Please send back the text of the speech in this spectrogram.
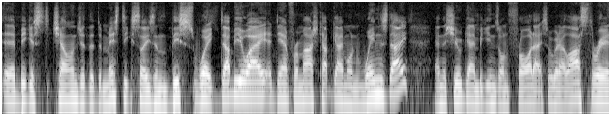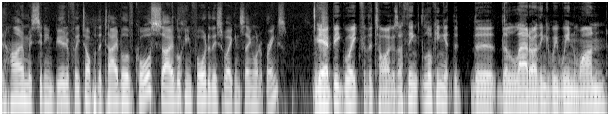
their biggest challenge of the domestic season this week. WA are down for a Marsh Cup game on Wednesday, and the Shield game begins on Friday. So we've got our last three at home. We're sitting beautifully top of the table, of course. So looking forward to this week and seeing what it brings. Yeah, big week for the Tigers. I think looking at the, the, the ladder, I think if we win one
